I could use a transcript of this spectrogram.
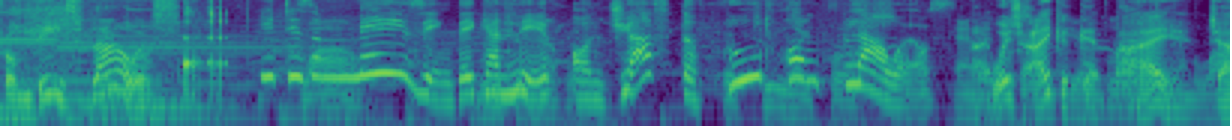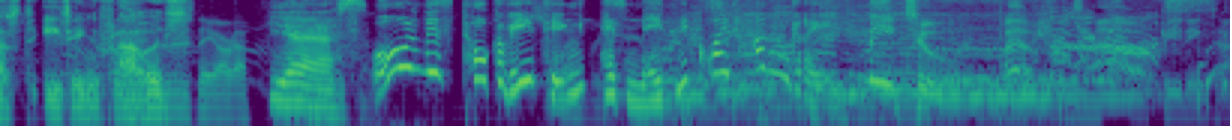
from these flowers. Uh, it is amazing they can live on just the food from flowers. I wish I could get by just eating flowers. Yes. All this talk of eating has made me quite hungry. Me too. Well, it's our feeding time.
